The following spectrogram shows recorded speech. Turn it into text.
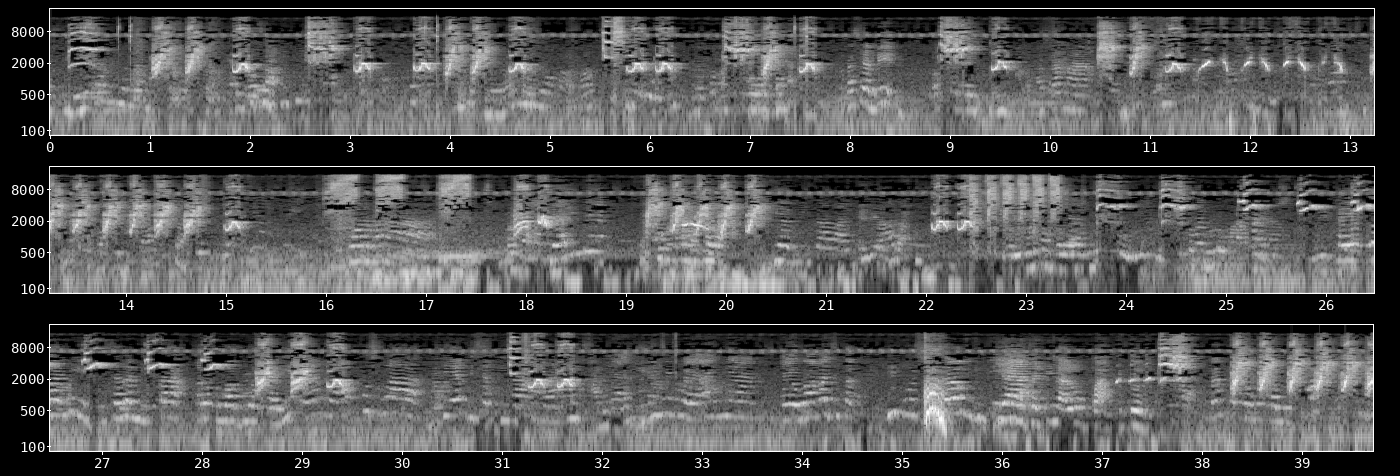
Kasabi. Okay. Masama. Masama. hapus lah dia bisa pindah lagi ada ini wa nya kan kita di push down gitu ya. iya, nggak lupa betul kan kan lupa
